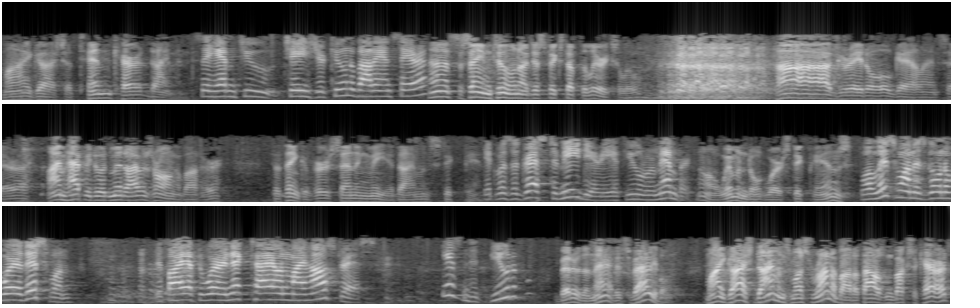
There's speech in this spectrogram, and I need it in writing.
My gosh, a 10 carat diamond. Say, haven't you changed your tune about Aunt Sarah? Ah, it's the same tune. I just fixed up the lyrics a little. ah, great old gal, Aunt Sarah. I'm happy to admit I was wrong about her. To think of her sending me a diamond stick pin. It was addressed to me, dearie, if you'll remember. No, women don't wear stick pins. Well, this one is going to wear this one. If I have to wear a necktie on my house dress. Isn't it beautiful? Better than that, it's valuable. My gosh, diamonds must run about a thousand bucks a carat,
